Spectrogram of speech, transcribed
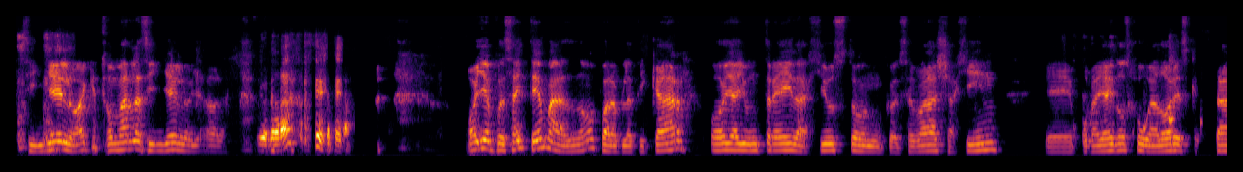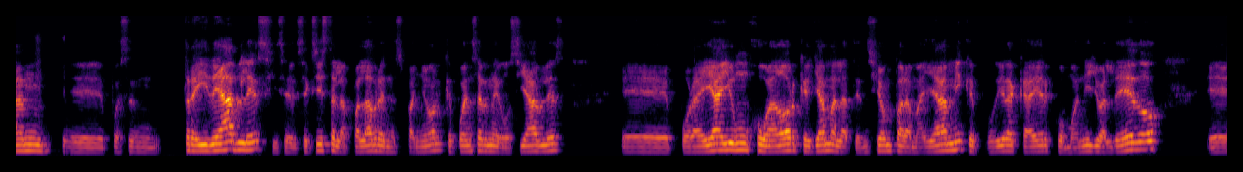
sin hielo, hay que tomarla sin hielo ya ahora. ¿Verdad? Oye, pues hay temas, ¿no? Para platicar. Hoy hay un trade a Houston que se va a Shaheen. Eh, por ahí hay dos jugadores que están, eh, pues, en tradeables, si, se, existe la palabra en español, que pueden ser negociables. Eh, por ahí hay un jugador que llama la atención para Miami, que pudiera caer como anillo al dedo.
